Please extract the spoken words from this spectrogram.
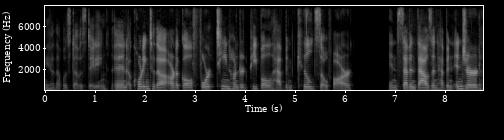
Yeah, that was devastating. And according to the article, 1,400 people have been killed so far, and 7,000 have been injured,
